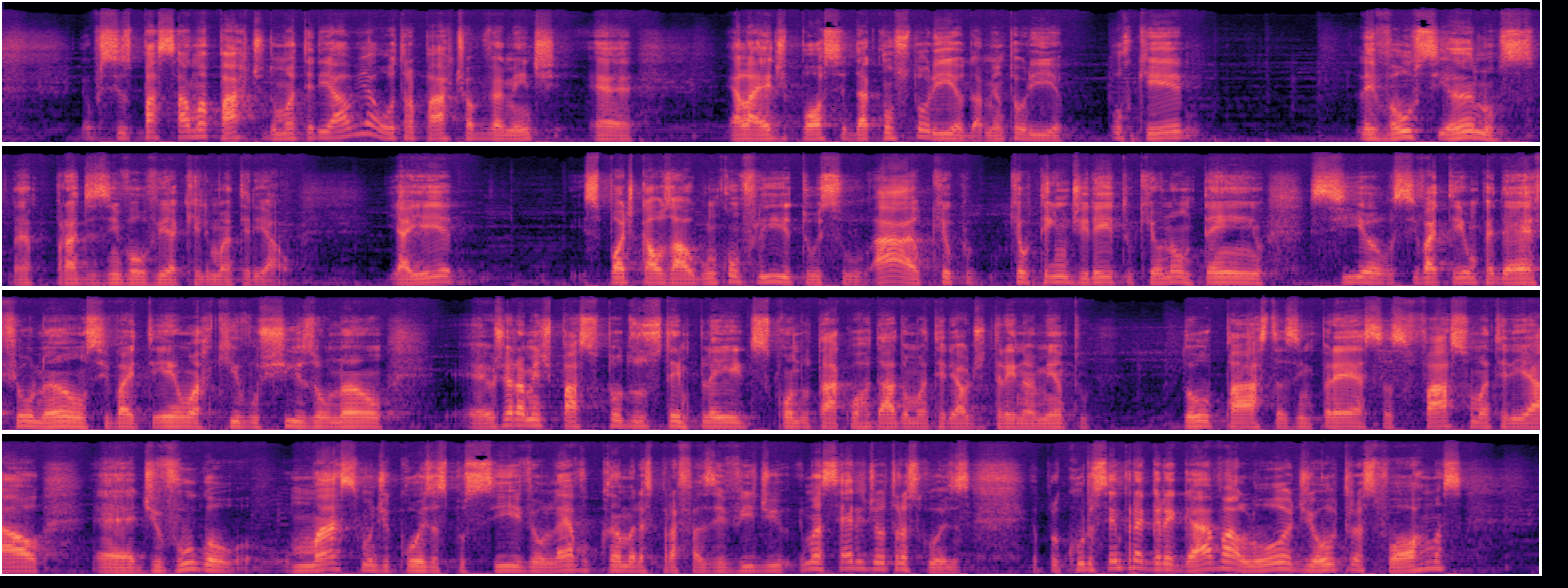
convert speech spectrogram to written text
eu preciso passar uma parte do material e a outra parte, obviamente, é, ela é de posse da consultoria, da mentoria, porque levou-se anos né, para desenvolver aquele material. E aí isso pode causar algum conflito, isso, ah, o que eu, que eu tenho direito, o que eu não tenho, se, eu, se vai ter um PDF ou não, se vai ter um arquivo X ou não. É, eu geralmente passo todos os templates quando está acordado o material de treinamento, dou pastas impressas, faço o material, é, divulgo o máximo de coisas possível, levo câmeras para fazer vídeo e uma série de outras coisas. Eu procuro sempre agregar valor de outras formas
